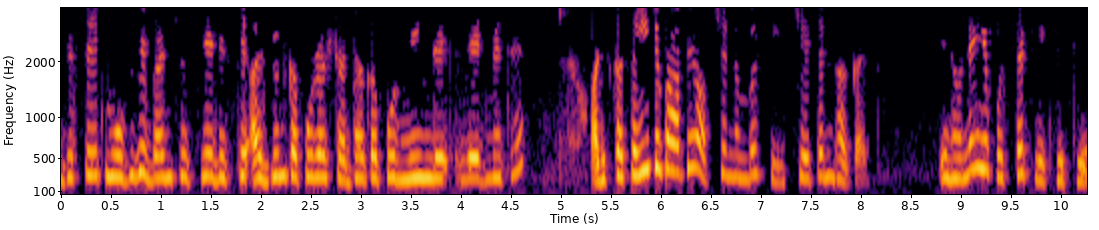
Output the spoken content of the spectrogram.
जिसपे एक मूवी भी बन चुकी है, जिसके अर्जुन कपूर और श्रद्धा कपूर मीन लेड में थे। और इसका सही जवाब है ऑप्शन नंबर सी चेतन भगत। इन्होंने ये पुस्तक लिखी थी।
